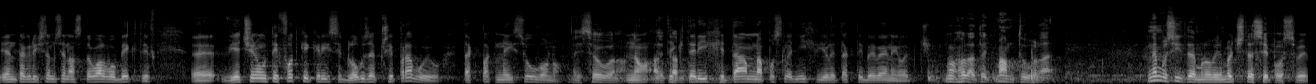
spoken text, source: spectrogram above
jen tak, když jsem si nastavoval objektiv. Eh, Většinou ty fotky, které si dlouze připravuju, tak pak nejsou ono. Nejsou ono. No a Je ty, tam- který chytám na poslední chvíli, tak ty bývají nejlepší. No hele, teď mám tuhle. Nemusíte mluvit, mlčte si po svým.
